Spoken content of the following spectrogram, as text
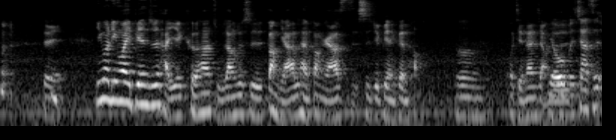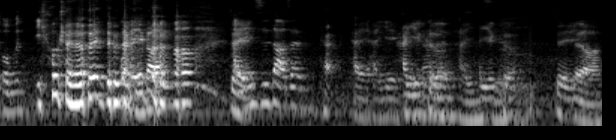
对，因为另外一边就是海耶克，他主张就是放给他烂，放给他死，世界变得更好，嗯。我简单讲，有我们下次我们以后可能会读那一本吗？海因斯大战凯凯海耶海耶克海耶克，对对啊。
